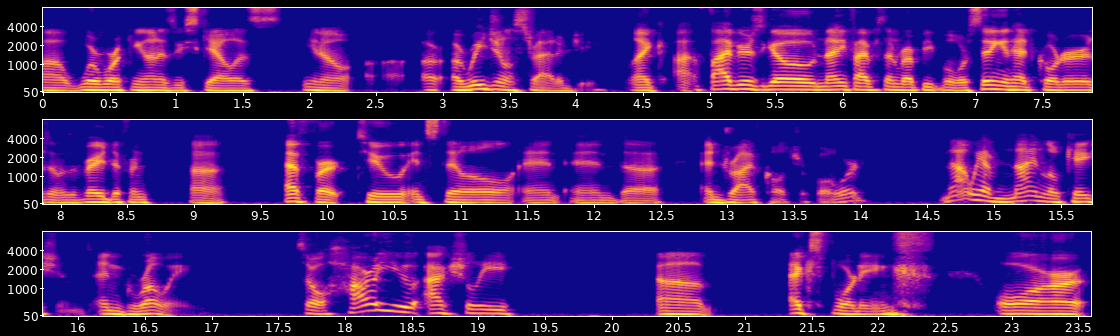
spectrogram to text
uh, we're working on as we scale is, you know, a, a regional strategy. Like uh, five years ago, 95% of our people were sitting in headquarters, and it was a very different uh, effort to instill and and uh, and drive culture forward. Now we have nine locations and growing. So how are you actually uh, exporting or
